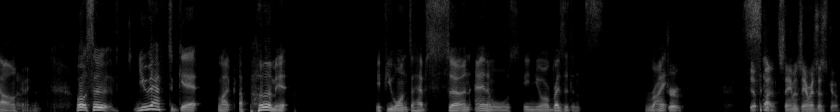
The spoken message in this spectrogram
oh, okay. Uh, well, so you have to get like a permit if you want to have certain animals in your residence, right? True. Yep. So, uh, Same in San Francisco.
